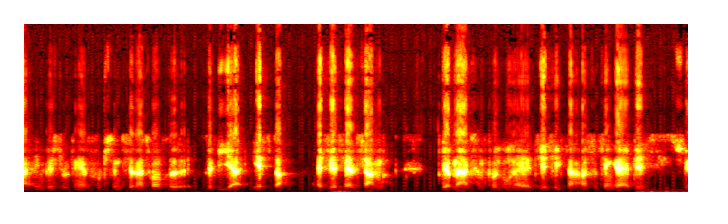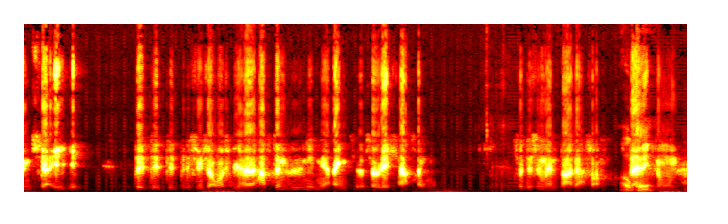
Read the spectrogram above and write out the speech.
er en beslutning, jeg fuldstændig selv har truffet, fordi jeg efter, at vi har talt sammen, bliver opmærksom på nogle af de artikler, og så tænker jeg, at det synes jeg ikke. Det, det, det, det synes jeg overskygger. Havde jeg haft den viden, inden jeg ringede til så ville jeg ikke have ringet. Så det er simpelthen bare derfor. Der Okay. er ikke nogen. Ja.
